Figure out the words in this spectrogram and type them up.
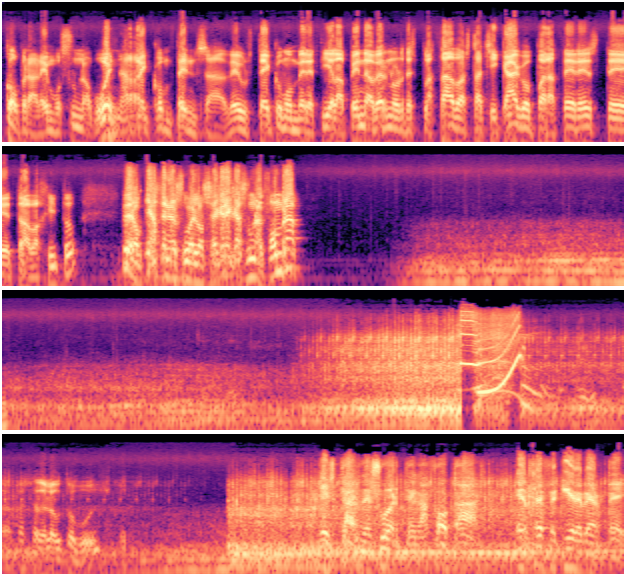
cobraremos una buena recompensa. ¿Ve usted cómo merecía la pena habernos desplazado hasta Chicago para hacer este trabajito? ¿Pero qué hace en el suelo? ¿Se cree que es una alfombra? ¿Ha pasado el autobús? Estás de suerte, gafotas. El jefe quiere verte.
